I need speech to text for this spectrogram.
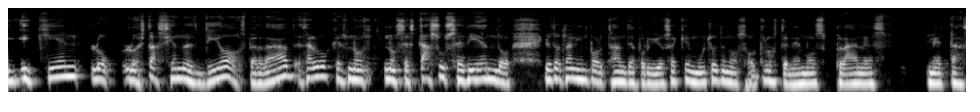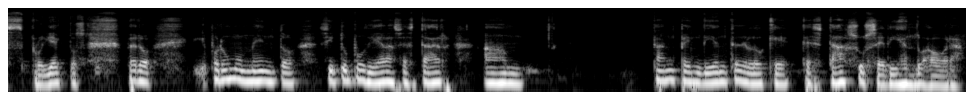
Y, quien lo, está haciendo es Dios, ¿verdad? Es algo que nos, nos está sucediendo. Y esto es tan importante porque yo sé que muchos de nosotros tenemos planes metas, proyectos, pero por un momento, si tú pudieras estar tan pendiente de lo que te está sucediendo ahora.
